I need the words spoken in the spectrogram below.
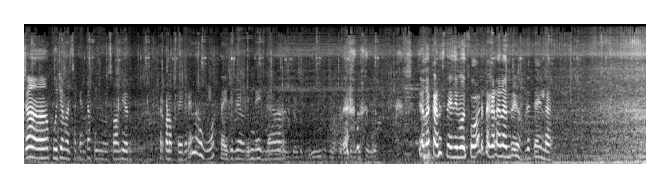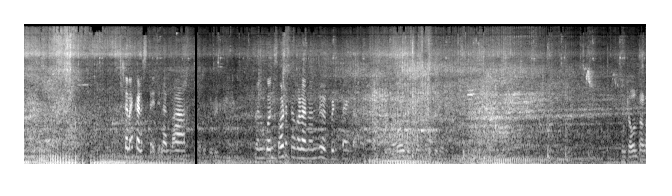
ಇವಾಗ ಪೂಜೆ ಮಾಡ್ಸಕ್ಕೆ ಅಂತ ಪೂ ಸ್ವಾಮಿಯವರು ಕರ್ಕೊಂಡು ಹೋಗ್ತಾ ಇದ್ದಾರೆ ನಾವು ಹೋಗ್ತಾ ಇದ್ದೀವಿ ಅವ್ರ ಹಿಂದೆ ಇಲ್ಲ ಚೆನ್ನಾಗಿ ಕಾಣಿಸ್ತಾ ಇದ್ದೀನಿ. ಒಂದು ಫೋಟೋ ತಗೊಳ್ಳೋಣ ಅಂದರೆ ಬಿಡ್ತಾ ಇಲ್ಲ. ಚೆನ್ನಾಗಿ ಕಾಣಿಸ್ತಾ ಇದ್ದೀನಿ ಅಲ್ವಾ? ನನಗೊಂದು ಫೋಟೋ ತಗೊಳ್ಳೋಣ ಅಂದರೆ ಬಿಡ್ತಾ ಇಲ್ಲ. ಟವಲ್ ತಾಳ.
